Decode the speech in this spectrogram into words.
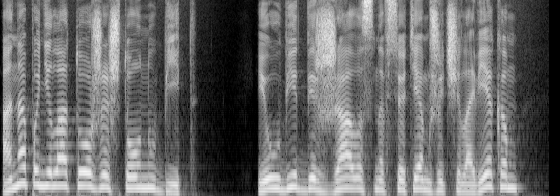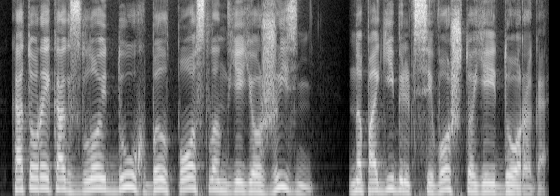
она поняла тоже, что он убит, и убит безжалостно все тем же человеком, который как злой дух был послан в ее жизнь, на погибель всего, что ей дорого.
